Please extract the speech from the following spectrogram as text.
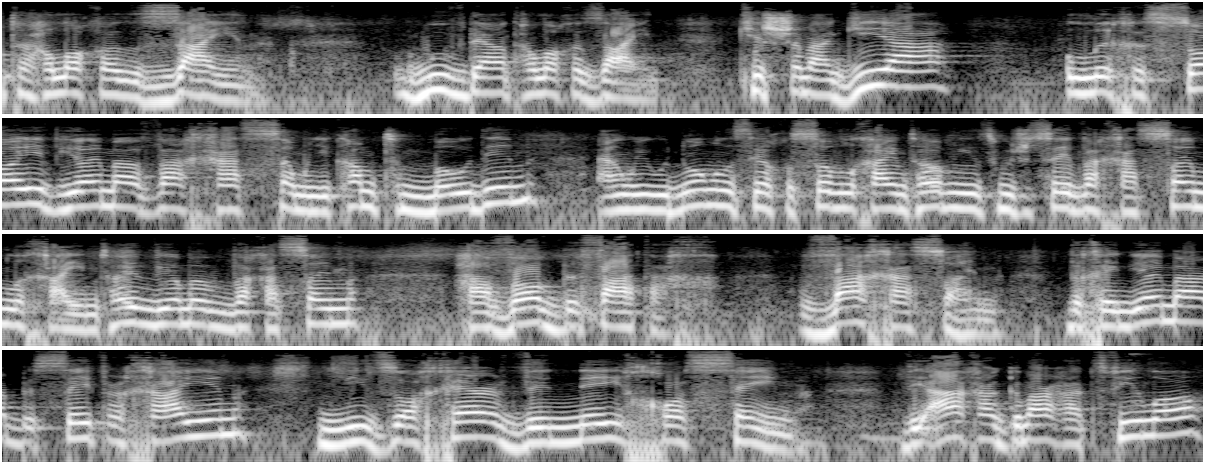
to halacha zayin. Move down to halacha zayin. When you come to modim, and we would normally say chasov l'chaim tov means we should say vachasam l'chaim tov yoima vachasam havav befatach vachasam. V'chein yoimar b'sefer nizocher v'nei. V'achar gemar hatfilah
